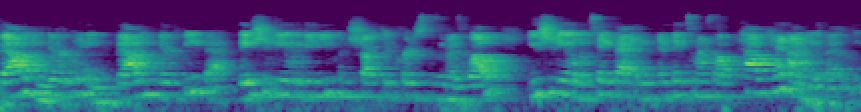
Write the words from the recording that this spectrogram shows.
Value their opinion, value their feedback. They should be able to give you constructive criticism as well. You should be able to take that and, and think to myself, how can I be a better leader?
